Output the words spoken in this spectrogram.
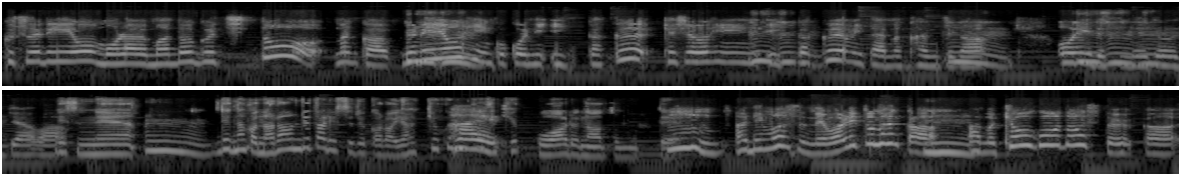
薬をもらう窓口と、なんか、ブレ用品ここに一角、化粧品一角みたいな感じがうん多いですね、うんうんうんジョージアは。ですね。うん、でなんか並んでたりするから薬局のはい数結構あるなと思って。うん、ありますね。割となんか、うんあの、競合同士というか、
